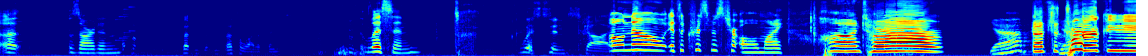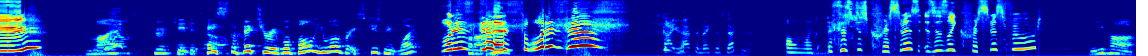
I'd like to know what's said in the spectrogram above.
Uh, Zardan. That, that- that's a lot of things. Listen. Listen, Sky. Oh no, it's a Christmas tur- Oh my, Hunter. Yeah. That's a Yeah. turkey. Mild Turkey. The taste of victory will bowl you over. Excuse me. What? What is Hold on. this? What is this? Sky, you have to make this deck now. Oh my god. Is this just Christmas? Is this like Christmas food? Yeehaw.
